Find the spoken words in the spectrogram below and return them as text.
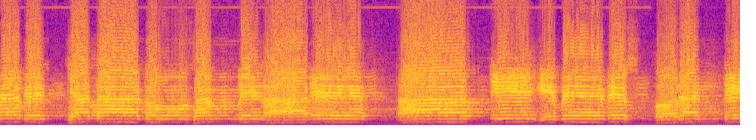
न विद्यता गौ संविधाने आप्ति इमे विस्फुरन्ति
